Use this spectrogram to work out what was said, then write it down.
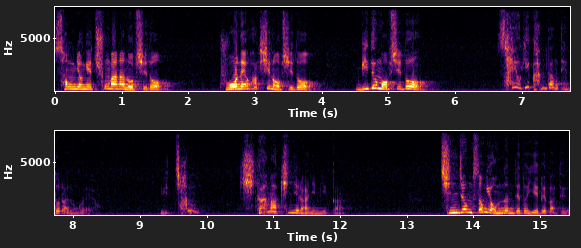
성령의 충만한 없이도 구원의 확신 없이도 믿음 없이도 사역이 감당되더라는 거예요. 이게 참 기가 막힌 일 아닙니까? 진정성이 없는데도 예배가 돼요.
